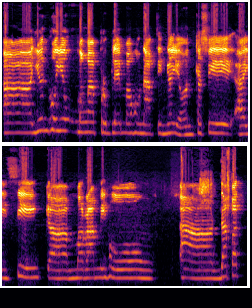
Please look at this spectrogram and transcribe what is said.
ah, yun ho yung mga problema ho natin ngayon kasi I think ah, marami hong ah, dapat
